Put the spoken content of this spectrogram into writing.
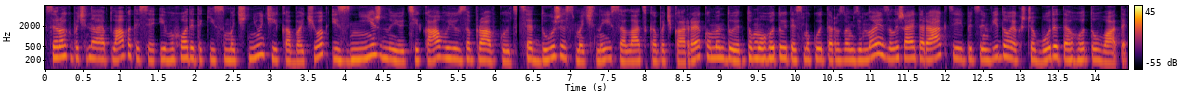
Сирок починає плаватися і виходить такий смачнючий кабачок із ніжною цікавою заправкою. Це дуже смачний салат з кабачка. Рекомендую. Тому готуйте, смакуйте разом зі мною. Залишайте реакції під цим відео, якщо будете готувати.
